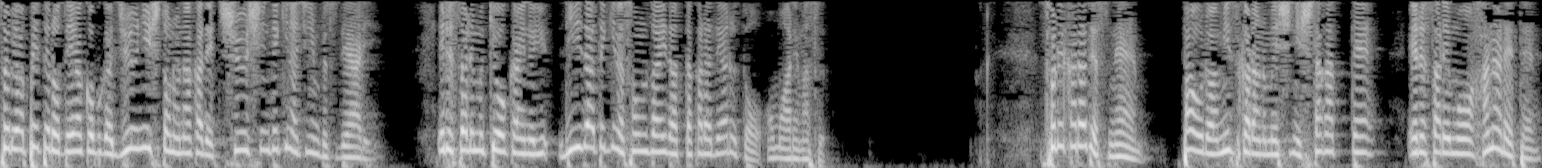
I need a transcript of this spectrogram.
それはペテロとヤコブが十二使徒の中で中心的な人物であり、エルサレム教会のリーダー的な存在だったからであると思われます。それからですね、パウロは自らの飯に従って、エルサレムを離れて、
